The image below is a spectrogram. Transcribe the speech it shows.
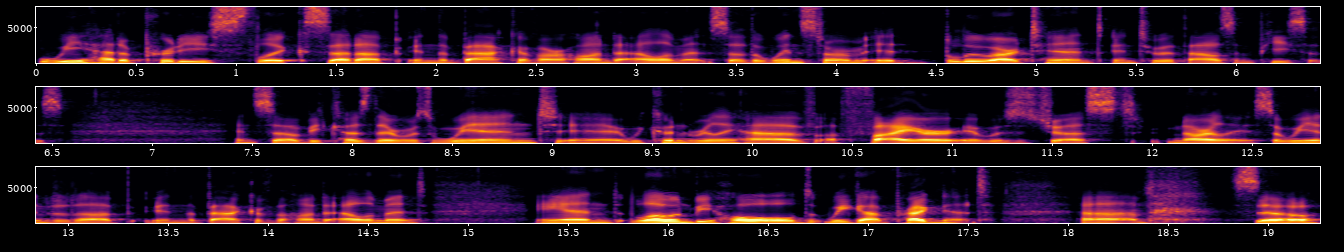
we had a pretty slick setup in the back of our Honda Element. So the windstorm, it blew our tent into a thousand pieces. And so, because there was wind, uh, we couldn't really have a fire. It was just gnarly. So, we ended up in the back of the Honda Element and lo and behold, we got pregnant. Um, so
